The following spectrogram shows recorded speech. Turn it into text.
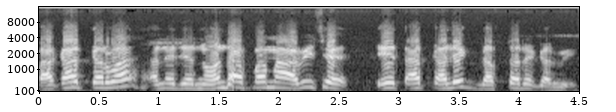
બાકાત કરવા અને જે નોંધ આપવામાં આવી છે એ તાત્કાલિક દફતરે કરવી.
